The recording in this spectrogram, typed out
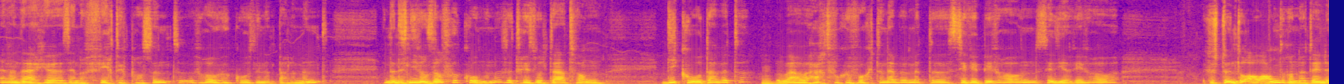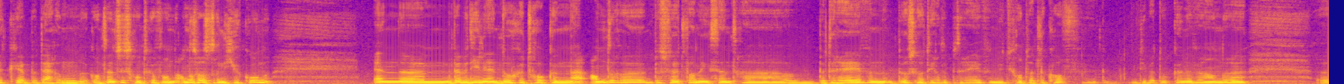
En vandaag uh, zijn er 40% vrouwen gekozen in het parlement. En dat is niet vanzelf gekomen. Dat is het resultaat van die quotawetten, mm -hmm. waar we hard voor gevochten hebben met de CVP-vrouwen, CD&V-vrouwen. Gesteund door al anderen. Uiteindelijk hebben we daar een consensus rond gevonden, anders was het er niet gekomen. En um, we hebben die lijn doorgetrokken naar andere besluitvormingscentra, bedrijven, beursgenoteerde bedrijven, nu het Grondwettelijk Hof, die wet ook kunnen veranderen, uh,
